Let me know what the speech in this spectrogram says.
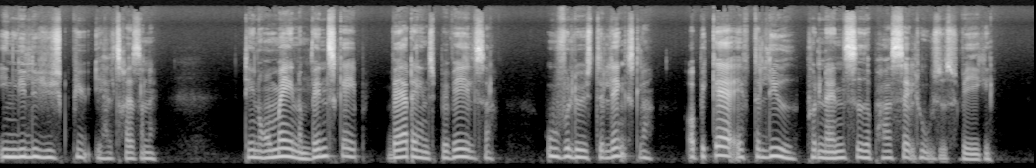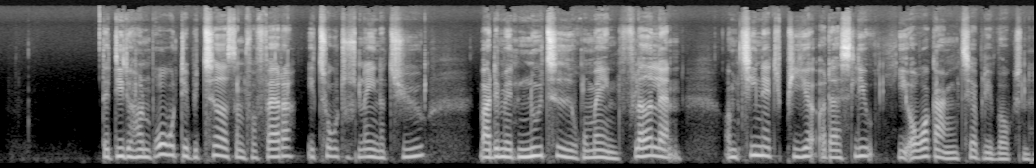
i en lille jysk by i 50'erne. Det er en roman om venskab, hverdagens bevægelser, uforløste længsler og begær efter livet på den anden side af parcelhusets vægge. Da Ditte Holmbro debuterede som forfatter i 2021, var det med den nutidige roman Fladland om teenagepiger og deres liv i overgangen til at blive voksne.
